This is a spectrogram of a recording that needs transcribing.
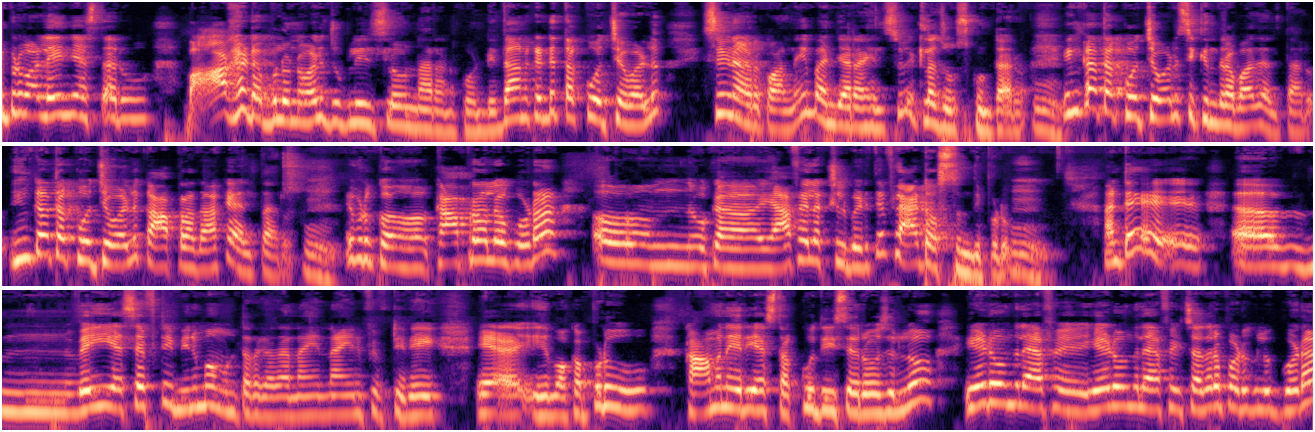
ఇప్పుడు వాళ్ళు ఏం చేస్తారు? బాగా డబ్బులు ఉన్న వాళ్ళు జూబ్లీ హిల్స్లో ఉన్నారనుకోండి దానికంటే తక్కువ వచ్చేవాళ్ళు శ్రీనగర్ కాలనీ బంజారా హిల్స్ ఇట్లా చూసుకుంటారు. ఇంకా తక్కువ వచ్చేవాళ్ళు సికింద్రాబాద్ వెళ్తారు. ఇంకా తక్కువ వచ్చేవాళ్ళు కాప్రా దాకా వెళ్తారు. ఇప్పుడు కాప్రాలో కూడా ఒక యాభై లక్షలు పెడితే ఫ్లాట్ వస్తుంది ఇప్పుడు. అంటే వెయ్యి ఎస్ఎఫ్టీ మినిమం ఉంటుంది కదా నైన్ నైన్ ఫిఫ్టీది ఒకప్పుడు కామన్ ఏరియాస్ తక్కువ తీసే రోజుల్లో ఏడు వందల యాభై ఏడు వందల యాభై చదరపు అడుగులకు కూడా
